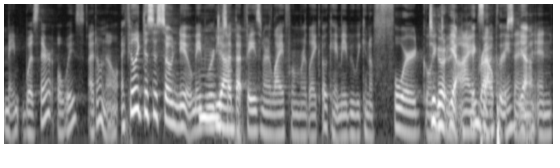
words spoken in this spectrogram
maybe, was there always? I don't know. I feel like this is so new. Maybe we're mm, just Yeah. at that phase in our life when we're like, okay, maybe we can afford going To to, go- an yeah, eyebrow exactly, person yeah. and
